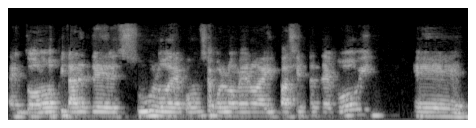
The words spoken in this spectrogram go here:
En todos los hospitales de Sur o de Ponce por lo menos hay pacientes de COVID. Eh,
